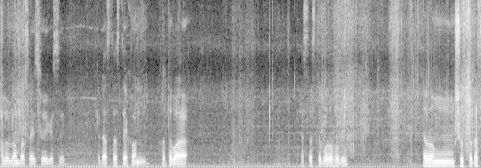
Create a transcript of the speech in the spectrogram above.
ভালো লম্বা সাইজ হয়ে গেছে। এটা আস্তে আস্তে এখন হয়তোবা আস্তে আস্তে বড় হবে এবং সুস্থ গাছ,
